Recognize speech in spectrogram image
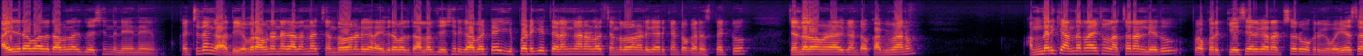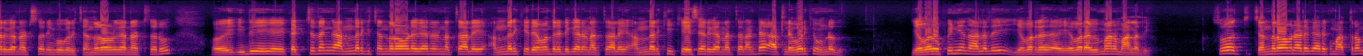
హైదరాబాద్ డెవలప్ చేసింది నేనే. ఖచ్చితంగా అది ఎవరు అవునన్నా కాదన్నా చంద్రబాబు నాయుడు గారు హైదరాబాద్ డెవలప్ చేశారు కాబట్టి ఇప్పటికీ తెలంగాణలో చంద్రబాబు నాయుడు గారికి అంటే ఒక రెస్పెక్టు చంద్రబాబు నాయుడు కంటే అంటే ఒక అభిమానం. అందరికీ అందరి నాయకులు నచ్చారని లేదు. ఒకరికి కేసీఆర్ గారు నచ్చుతారు ఒకరికి వైఎస్ఆర్ గారు నచ్చుతారు ఇంకొకరికి చంద్రబాబు గారు నచ్చుతారు. ఇది ఖచ్చితంగా అందరికీ చంద్రబాబు నాయుడు గారు నచ్చాలి అందరికీ రేవంత్ రెడ్డి గారు నచ్చాలి అందరికీ కేసీఆర్ గారు నచ్చాలంటే అట్లా ఎవరికీ ఉండదు. ఎవరి ఒపీనియన్ వాళ్ళది ఎవరి ఎవరి అభిమానం వాళ్ళది సో చంద్రబాబు నాయుడు గారికి మాత్రం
